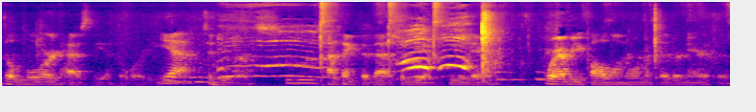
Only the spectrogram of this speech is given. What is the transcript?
the Lord has the authority Yeah. to do this. Mm-hmm. I think that that should be a key there, wherever you fall on normative or narrative.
